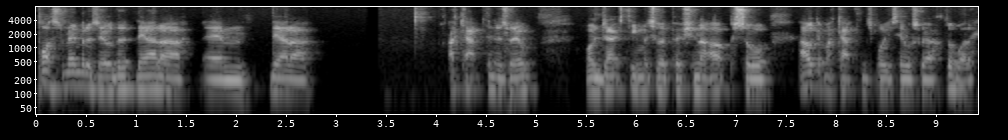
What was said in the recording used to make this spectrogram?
Plus, remember as well that they are a um, they are a a captain as well on Jack's team, which we're pushing that up. So I'll get my captain's points elsewhere. Don't worry.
